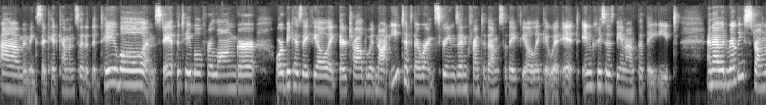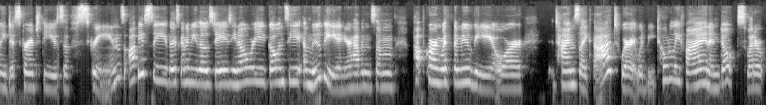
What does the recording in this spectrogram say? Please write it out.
um, it makes their kid come and sit at the table and stay at the table for longer or because they feel like their child would not eat if there weren't screens in front of them so they feel like it would it increases the amount that they eat and i would really strongly discourage the use of screens. Obviously there's going to be those days you know where you go and see a movie and you're having some popcorn with the movie or times like that where it would be totally fine and don't sweat or,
